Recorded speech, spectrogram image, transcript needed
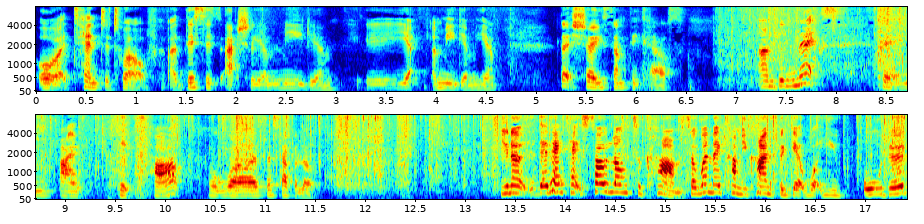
or a 10 to 12. Uh, this is actually a medium. Yeah, a medium here. Let's show you something else. And the next thing I picked up was, let's have a look. You know, they, they take so long to come. So when they come, you kind of forget what you've ordered.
